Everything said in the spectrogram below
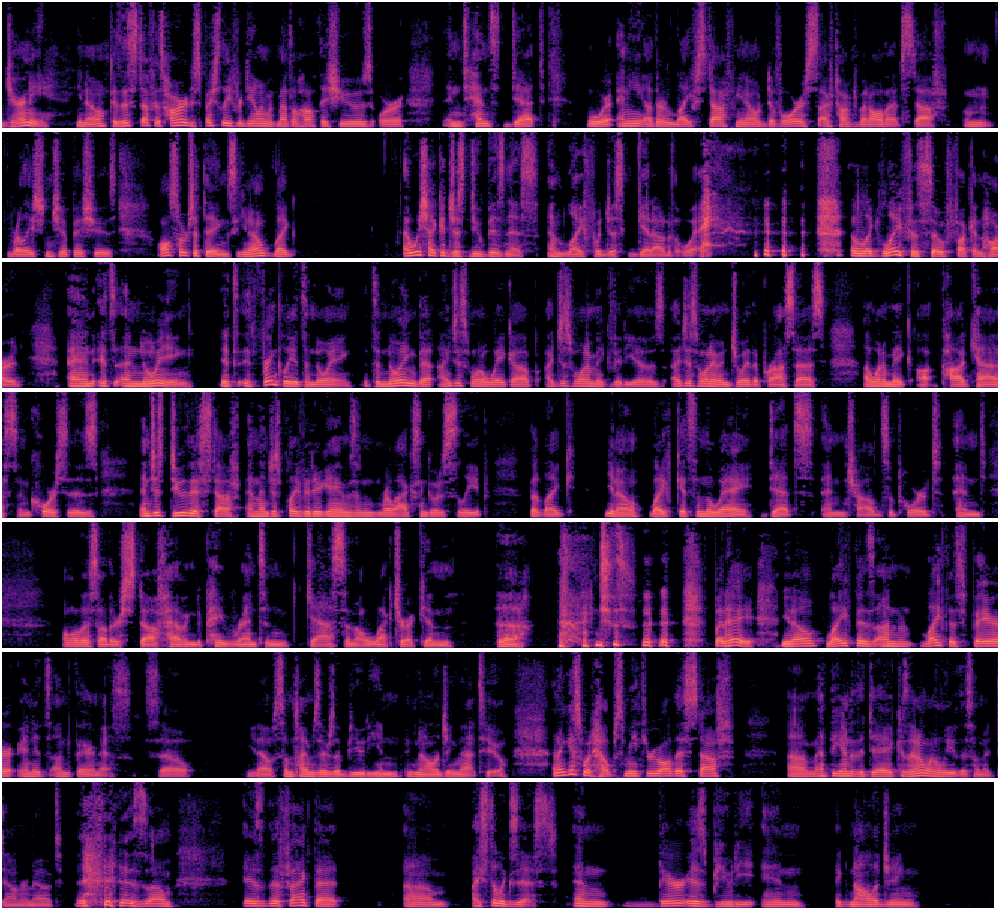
journey you know, because this stuff is hard, especially if you're dealing with mental health issues or intense debt or any other life stuff, you know, divorce. I've talked about all that stuff, um, relationship issues, all sorts of things, you know, like I wish I could just do business and life would just get out of the way. like life is so fucking hard and it's annoying it's, it's frankly it's annoying. It's annoying that i just want to wake up i just want to make videos i just want to enjoy the process i want to make uh, podcasts and courses and just do this stuff and then just play video games and relax and go to sleep. But like you know life gets in the way. Debts and child support and all this other stuff having to pay rent and gas and electric and uh, just, but hey you know life is un life is fair in its unfairness. So you know sometimes there's a beauty in acknowledging that too. And i guess what helps me through all this stuff um, at the end of the day because i don't want to leave this on a downer note is um, is the fact that um, i still exist. And there is beauty in acknowledging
